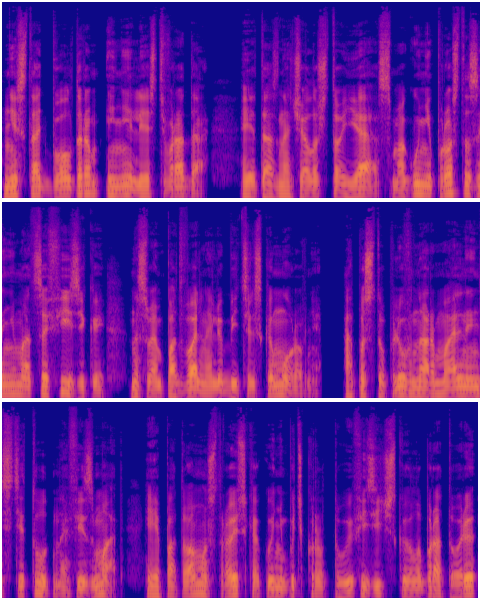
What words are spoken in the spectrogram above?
не стать болдером и не лезть в рода. И это означало, что я смогу не просто заниматься физикой на своем подвально-любительском уровне, а поступлю в нормальный институт на физмат и потом устроюсь в какую-нибудь крутую физическую лабораторию,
